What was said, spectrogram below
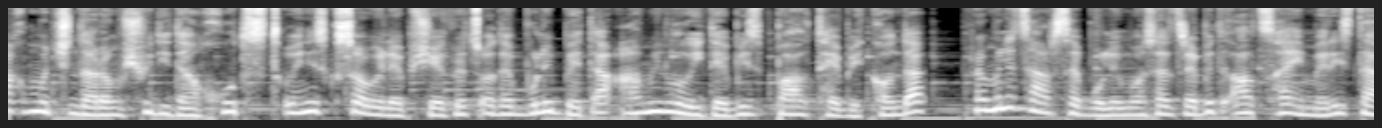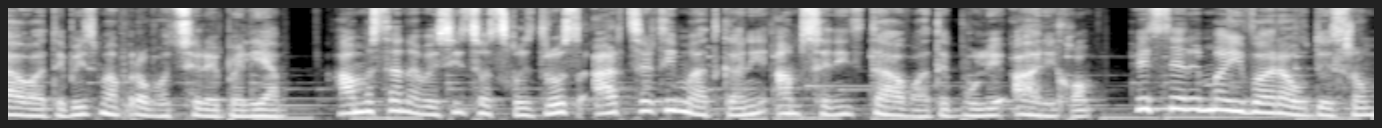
აღმოჩნდა, რომ 7-დან 5 ტვინის ქსოვილებში ეგრეთ წოდებული ბეტა-ამინოიდების ბალთები ჰქონდა, რომელიც არსებული მოსაზრებით ალცჰაიმერის დაავადების მაპროვოცირებელია. ამასთანავე სიცოცხლის დროს არც ერთი მათგანი ამ სენით დაავადებული არ იყო. მეცნიერებმა ივარაუდეს, რომ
